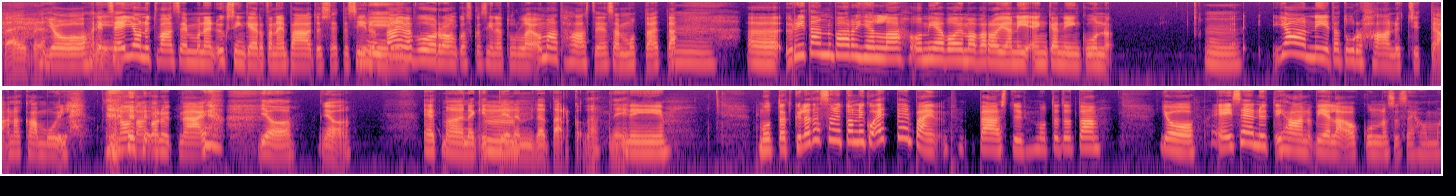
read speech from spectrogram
päivää. Joo, niin. et se ei ole nyt vaan semmoinen yksinkertainen päätös, että siirryn niin. päivävuoroon, koska siinä tulee omat haasteensa, mutta että mm. ö, yritän varjella omia voimavarojani, enkä niin kuin... Mm jaa niitä turhaa nyt sitten ainakaan muille. Sanotaanko nyt näin? joo, joo. Et, mä ainakin mm, tiedän, mitä tarkoitat. Niin. niin. Mutta kyllä tässä nyt on niinku eteenpäin päästy, mutta tota, joo, ei se nyt ihan vielä ole kunnossa se homma.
